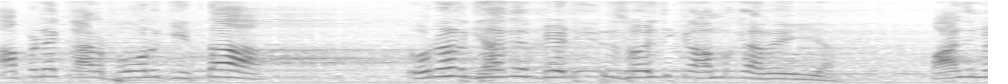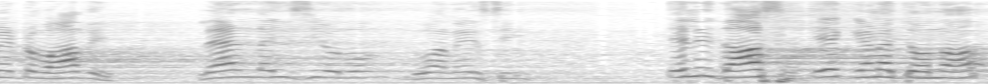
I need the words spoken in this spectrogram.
ਆਪਣੇ ਘਰ ਫੋਨ ਕੀਤਾ, ਉਹਨਾਂ ਨੇ ਕਿਹਾ ਕਿ ਬੇਟੀ ਰਸੋਈ 'ਚ ਕੰਮ ਕਰ ਰਹੀ ਆ। 5 ਮਿੰਟ ਬਾਅਦ ਹੀ। ਲੈਣ ਲਈ ਸੀ ਉਦੋਂ ਦੁਆ ਨਹੀਂ ਸੀ। ਇਹ ਲਈ ਦਾਸ ਇਹ ਕਹਿਣਾ ਚਾਹੁੰਦਾ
